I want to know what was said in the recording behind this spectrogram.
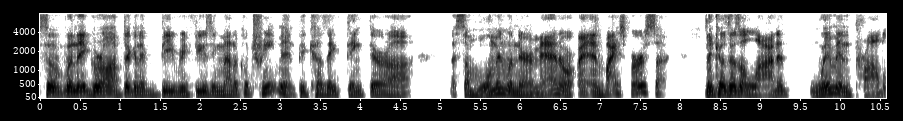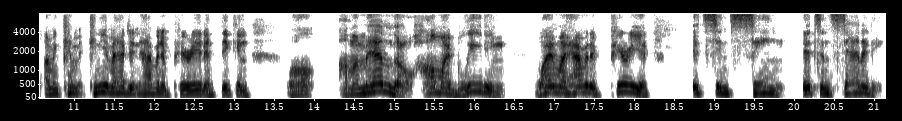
So when they grow up, they're going to be refusing medical treatment because they think they're uh, some woman when they're a man, or and vice versa. Because there's a lot of women problem. I mean, can can you imagine having a period and thinking, well, I'm a man though. How am I bleeding? Why am I having a period? It's insane. It's insanity.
